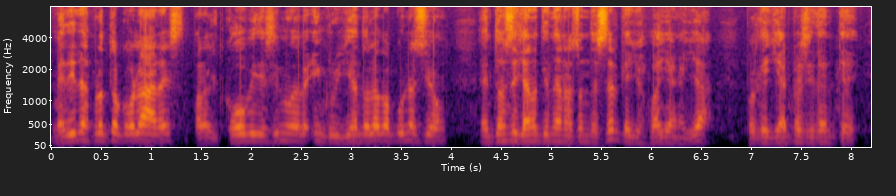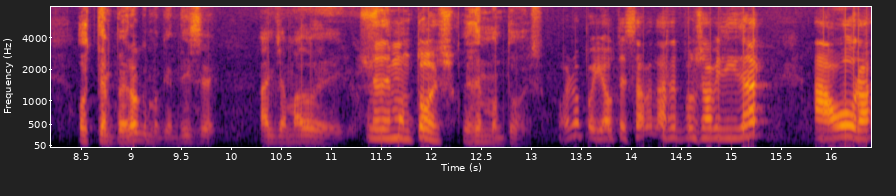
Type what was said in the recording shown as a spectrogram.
medidas protocolares para el COVID-19, incluyendo la vacunación, entonces ya no tiene razón de ser que ellos vayan allá porque ya el presidente ostemperó, como quien dice, al llamado de ellos. Le desmontó eso. Le desmontó eso. Bueno, pues ya usted sabe, la responsabilidad ahora,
